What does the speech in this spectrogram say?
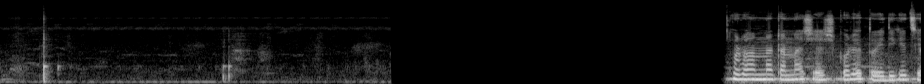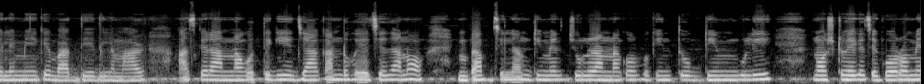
I'm not. রান্না টান্না শেষ করে তো এদিকে ছেলে মেয়েকে বাদ দিয়ে দিলাম। আর আজকে রান্না করতে গিয়ে যা কাণ্ড হয়েছে জানো? ভাবছিলাম ডিমের ঝোল রান্না করব, কিন্তু ডিমগুলি নষ্ট হয়ে গেছে। গরমে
